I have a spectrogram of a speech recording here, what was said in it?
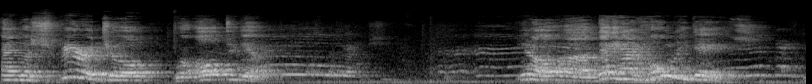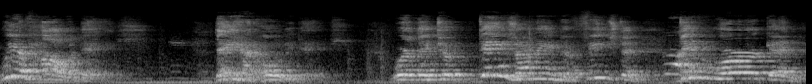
and the spiritual were all together. You know, uh, they had holy days. We have holidays. They had holy days where they took days on end to feast and didn't work and,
